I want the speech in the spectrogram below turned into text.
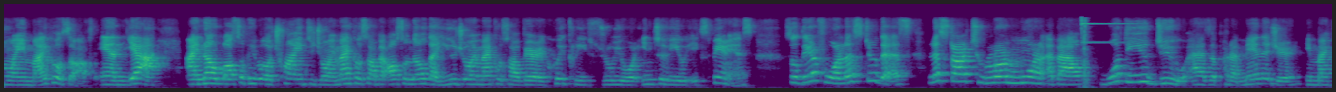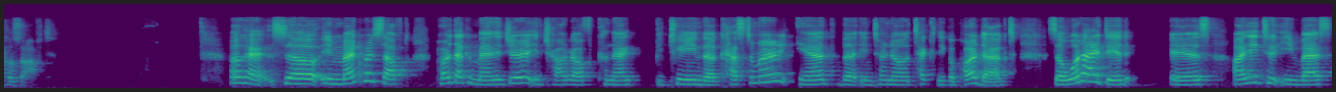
join Microsoft. And yeah, I know lots of people are trying to join Microsoft. I also know that you joined Microsoft very quickly through your interview experience. So therefore, let's do this. Let's start to learn more about what do you do as a product manager in Microsoft? Okay, so in Microsoft, product manager in charge of connect between the customer and the internal technical product. So what I did is I need to invest,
